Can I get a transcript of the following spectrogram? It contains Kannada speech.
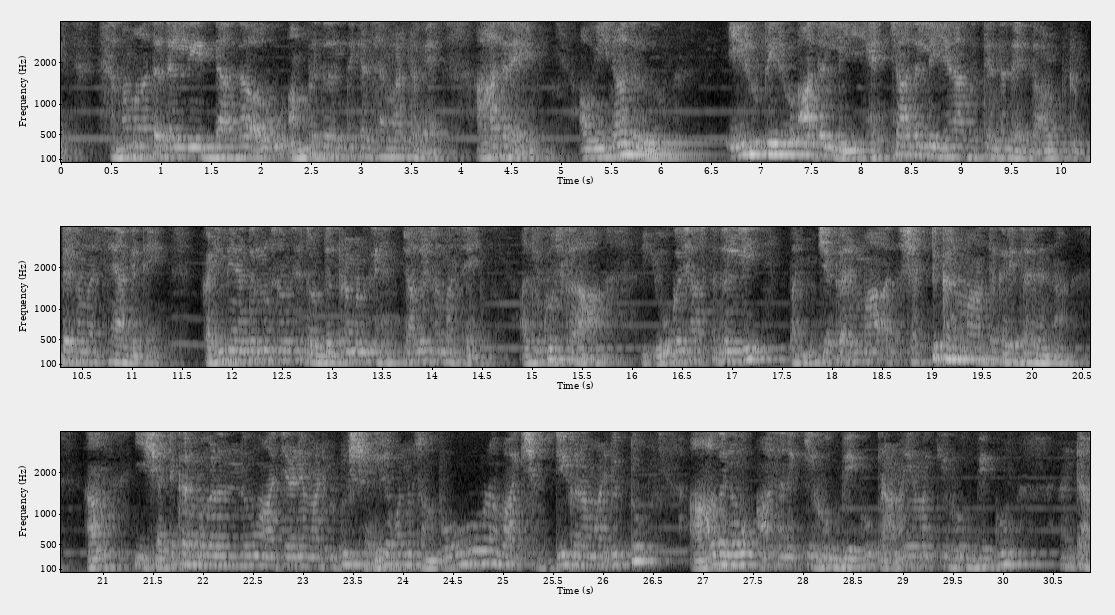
ಸಮಮಾತ್ರದಲ್ಲಿ ಇದ್ದಾಗ ಅವು ಅಮೃತದಂತೆ ಕೆಲಸ ಮಾಡ್ತವೆ. ಆದರೆ ಅವು ಏನಾದರೂ ಏರುಪೇರು ಆದಲ್ಲಿ, ಹೆಚ್ಚಾದಲ್ಲಿ ಏನಾಗುತ್ತೆ ಅಂತಂದರೆ ದೊಡ್ಡ ಸಮಸ್ಯೆ ಆಗುತ್ತೆ. ಕಡಿಮೆ ಆದರೂ ಸಮಸ್ಯೆ, ದೊಡ್ಡ ಪ್ರಮಾಣದಲ್ಲಿ ಹೆಚ್ಚಾದರೂ ಸಮಸ್ಯೆ. ಅದಕ್ಕೋಸ್ಕರ ಯೋಗಶಾಸ್ತ್ರದಲ್ಲಿ ಪಂಚಕರ್ಮ ಷಟ್ಕರ್ಮ ಅಂತ ಕರೀತಾರೆ ಇದನ್ನು ಈ ಷಟ್ಕರ್ಮಗಳನ್ನು ಆಚರಣೆ ಮಾಡಿಬಿಟ್ಟು ಶರೀರವನ್ನು ಸಂಪೂರ್ಣವಾಗಿ ಶುದ್ಧೀಕರಣ ಮಾಡಿಬಿಟ್ಟು ಆಗ ನಾವು ಆಸನಕ್ಕೆ ಹೋಗಬೇಕು, ಪ್ರಾಣಾಯಾಮಕ್ಕೆ ಹೋಗಬೇಕು ಅಂತ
